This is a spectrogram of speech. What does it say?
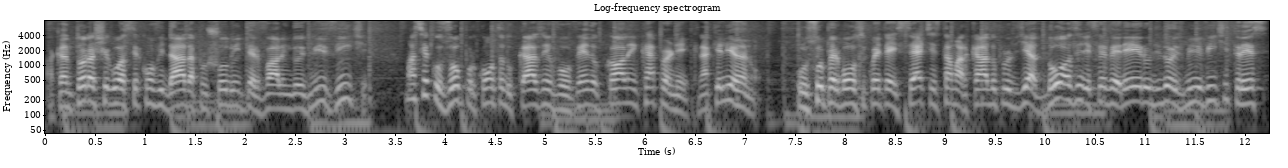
A cantora chegou a ser convidada para o show do intervalo em 2020, mas recusou por conta do caso envolvendo Colin Kaepernick naquele ano. O Super Bowl 57 está marcado para o dia 12 de fevereiro de 2023,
